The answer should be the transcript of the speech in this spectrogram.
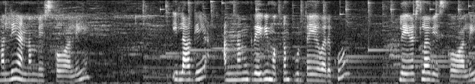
మళ్ళీ అన్నం వేసుకోవాలి. ఇలాగే అన్నం గ్రేవీ మొత్తం పూర్తయ్యే వరకు లేయర్స్లా వేసుకోవాలి.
